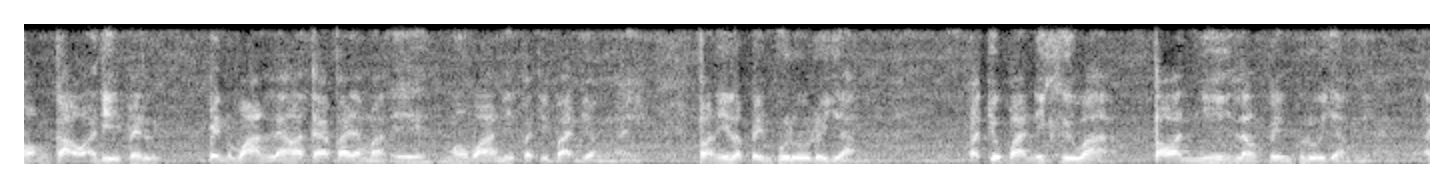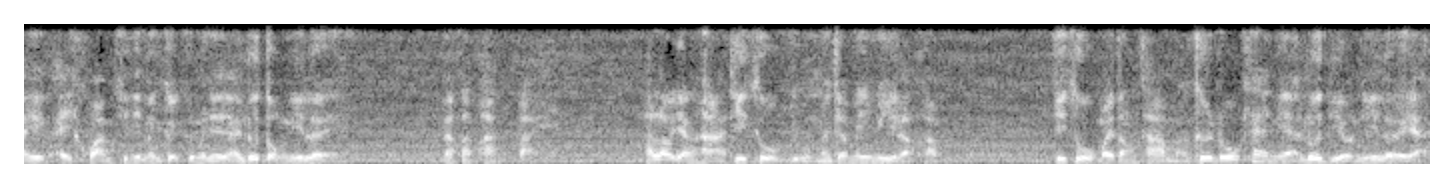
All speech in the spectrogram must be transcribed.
ของเก่าอดีตเป็นเป็นวันแล้ว แต่ก็ยังมาเอ๊ะเมื่อวานนี้ปฏิบัติยังไง ตอนนี้เราเป็นผู้รู้หรือยังปัจจุบันนี้คือว่าตอนนี้เราเป็นผู้รู้อย่างเนี้ยไอไอความคิดนี้มันเกิดขึ้นมาในใจรู้ตรงนี้เลย แล้วก็ผ่านไป ถ้าเรายังหาที่ถูกอยู่มันจะไม่มีหรอกครับ ที่ถูกไม่ต้องทำคือรู้แค่นี้รู้เดี๋ยวนี้เลยอะ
